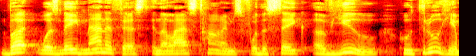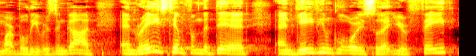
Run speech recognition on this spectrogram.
but was made manifest in the last times for the sake of you who through him are believers in God, and raised him from the dead and gave him glory so that your faith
